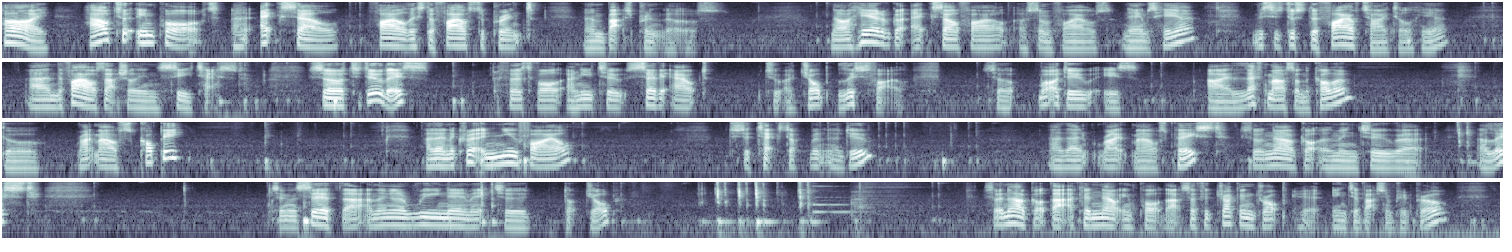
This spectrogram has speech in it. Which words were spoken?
Hi, how to import an Excel file list of files to print and batch print those. Now here I've got Excel file of some files names here. This is just the file title here and the file's actually in CTest. So to do this, first of all I need to save it out to a job list file. So what I do is I left mouse on the column go right mouse copy. And then I create a new file. Just a text document I do. And then right mouse paste. So now I've got them into uh, a list. So I'm going to save that and then I'm going to rename it to. dot .job so now I've got that I can now import that. So if I drag and drop into Batch and Print Pro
